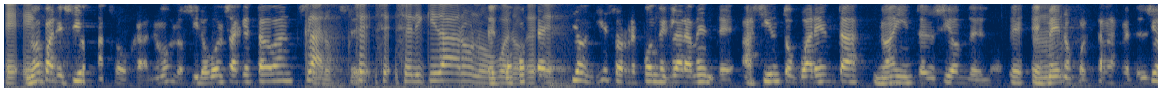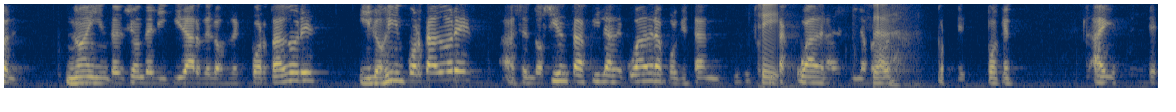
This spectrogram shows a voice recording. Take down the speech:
Eh, eh, no apareció la soja, ¿no? Los silobolsas que estaban... Claro, se, liquidaron. O, bueno, eh, y eso responde claramente, a 140 no hay intención de... Es, menos porque están las retenciones. No hay intención de liquidar de los exportadores y los importadores hacen 200 filas de cuadra porque están 200 cuadras de fila. Porque, hay, eh,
